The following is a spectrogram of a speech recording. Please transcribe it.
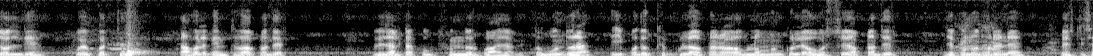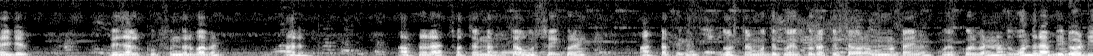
জল দিয়ে প্রয়োগ করতে, তাহলে কিন্তু আপনাদের রেজাল্টটা খুব সুন্দর পাওয়া যাবে। তো বন্ধুরা, এই পদক্ষেপগুলো আপনারা অবলম্বন করলে অবশ্যই আপনাদের যে কোনো ধরনের পেস্টিসাইডের রেজাল্ট খুব সুন্দর পাবেন। আর আপনারা ছত্রাকনাশকটা অবশ্যই করে আটটা থেকে দশটার মধ্যে প্রয়োগ করার চেষ্টা করবেন অন্য টাইমে প্রয়োগ করবেন না। তো বন্ধুরা, ভিডিওটি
